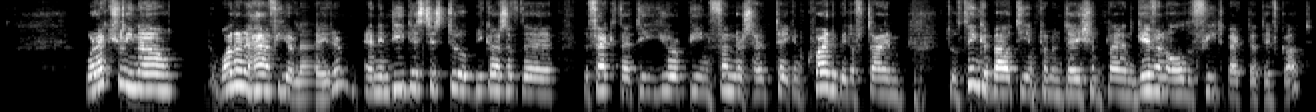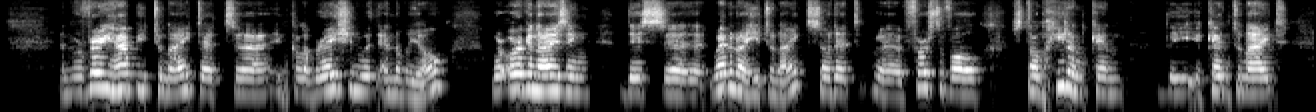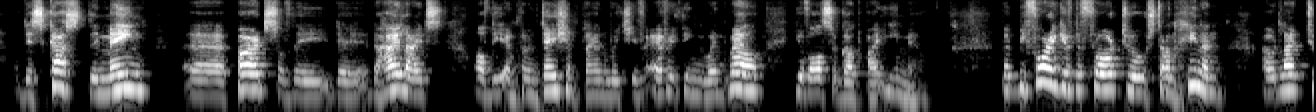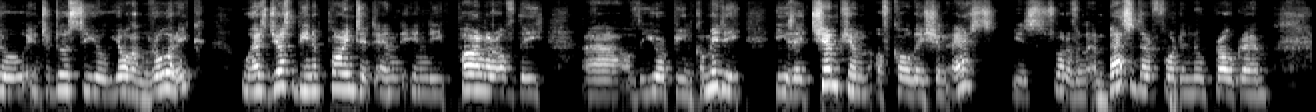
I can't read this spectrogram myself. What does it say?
We're actually now one and a half year later, and indeed this is too because of the, the fact that the European funders have taken quite a bit of time to think about the implementation plan, given all the feedback that they've got. And we're very happy tonight that uh, in collaboration with NWO, we're organizing this uh, webinar here tonight so that uh, first of all, Stan Gielen can, the, can tonight discuss the main uh, parts of the, the, the, highlights of the implementation plan, which if everything went well, you've also got by email. But before I give the floor to Stan Gielen, I would like to introduce to you Johan Rooryck, who has just been appointed and in the parlor of the uh, of the European Committee. He is a champion of Coalition S. He is sort of an ambassador for the new program.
